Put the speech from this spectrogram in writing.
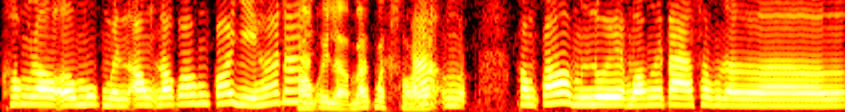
không đâu ở một mình ông đâu có không có gì hết á. không ý là bác bác xoay À, không có mình nuôi bọn người ta xong rồi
